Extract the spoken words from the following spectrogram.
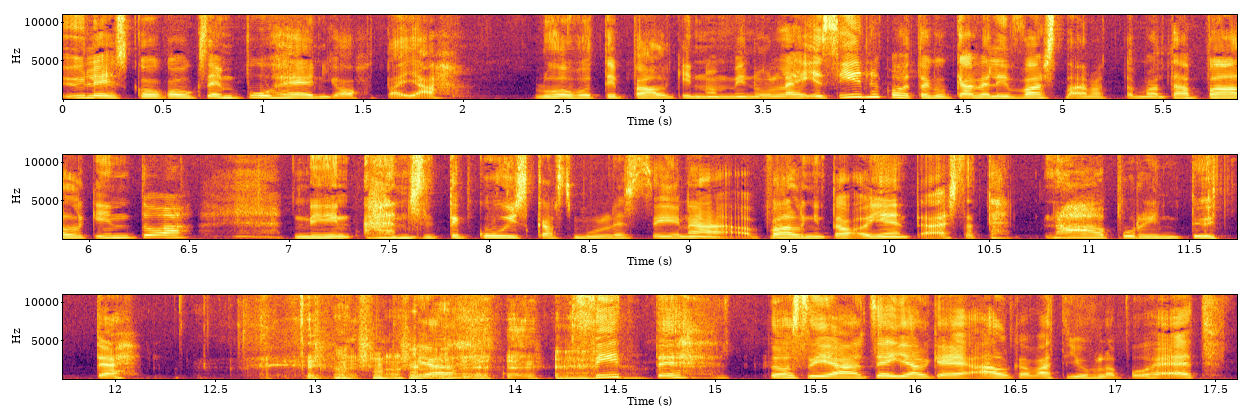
yleiskokouksen puheenjohtaja luovutti palkinnon minulle. Ja siinä kohtaa, kun kävelin vastaanottamaan tätä palkintoa, niin hän sitten kuiskas mulle siinä palkintoa ojentaessa, että naapurin tyttö. ja sitten tosiaan sen jälkeen alkavat juhlapuheet.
